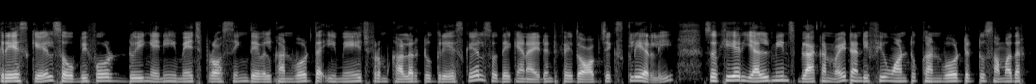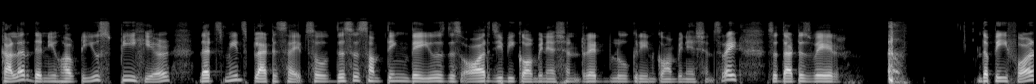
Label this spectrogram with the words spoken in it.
grayscale. So before before doing any image processing, they will convert the image from color to grayscale so they can identify the objects clearly. So here L means black and white and if you want to convert it to some other color, then you have to use P here. That means platicide. So this is something they use this RGB combination, red, blue, green combinations, right? So that is where the P for,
